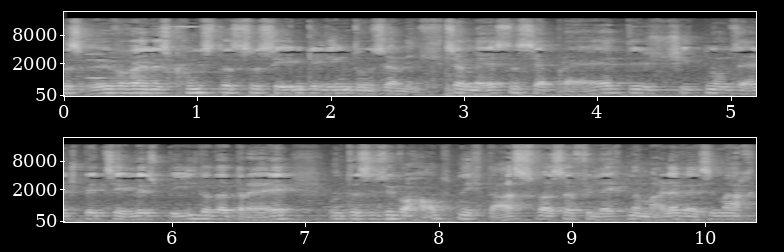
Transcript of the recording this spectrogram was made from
Das Övre eines Künstlers zu sehen gelingt uns ja nicht. Es ist ja meistens sehr breit, die schicken uns ein spezielles Bild oder drei und das ist überhaupt nicht das, was er vielleicht normalerweise macht.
